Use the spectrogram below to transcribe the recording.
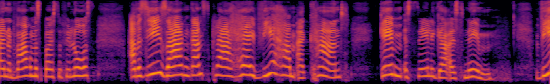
ein und warum ist bei euch so viel los? Aber sie sagen ganz klar, hey, wir haben erkannt, Geben ist seliger als nehmen. Wir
